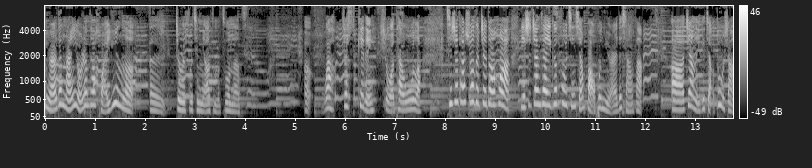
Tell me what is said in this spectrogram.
女儿的男友让她怀孕了，呃，这位父亲你要怎么做呢？呃，Well，just kidding，是我太污了。其实他说的这段话也是站在一个父亲想保护女儿的想法，啊，这样的一个角度上，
